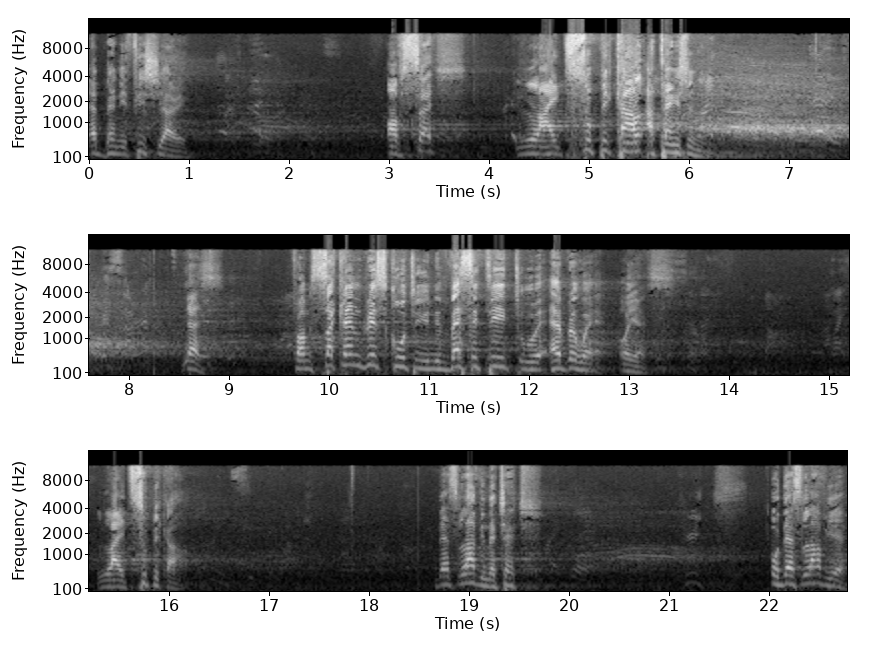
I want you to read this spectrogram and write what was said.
a beneficiary of such light supical attention. Yes. From secondary school to university to everywhere. Oh, yes. Light supical. There's love in the church. Oh, there's love here.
